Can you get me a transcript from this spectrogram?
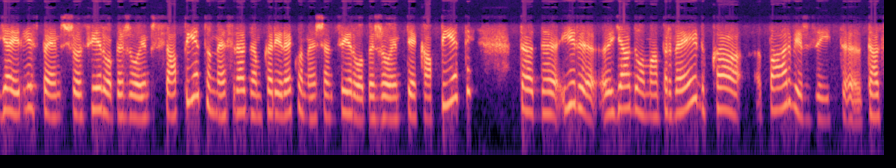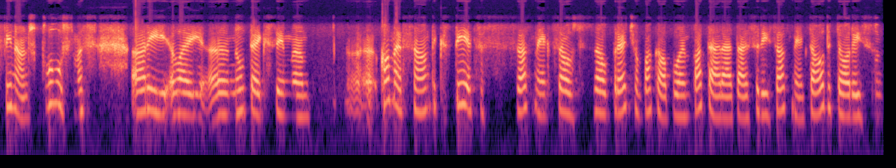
ja ir iespējams šos ierobežojumus apiet, un mēs redzam, ka arī reklamēšanas ierobežojumi tiek apieti, tad ir eh, jādomā par veidu, kā pārvirzīt tās finanšu plūsmas arī, lai, nu, teiksim, komersanti, kas tiecas sasniegt savus, savu preču un pakalpojumu patērētājs, arī sasniegt auditorijas un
